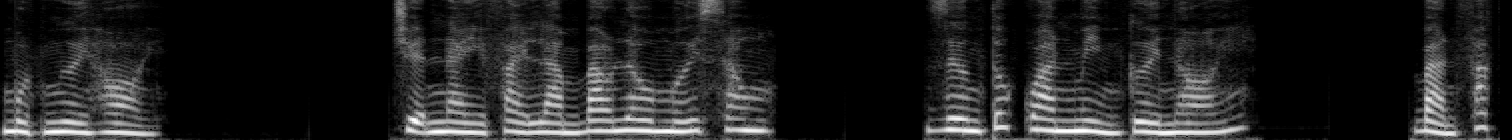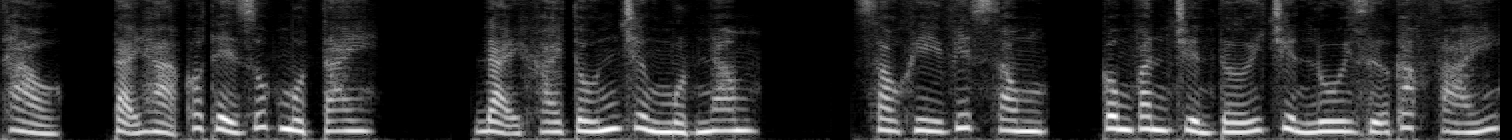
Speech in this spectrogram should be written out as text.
một người hỏi. Chuyện này phải làm bao lâu mới xong? Dương Túc Quan mỉm cười nói. Bản phác thảo, tại hạ có thể giúp một tay. Đại khái tốn chừng một năm. Sau khi viết xong, công văn truyền tới truyền lui giữa các phái,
